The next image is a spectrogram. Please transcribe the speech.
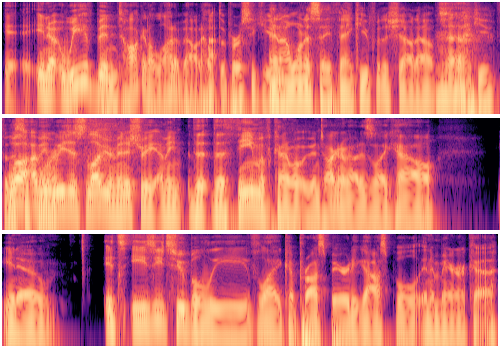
y- you know, we have been talking a lot about help the persecuted. And I want to say thank you for the shout outs. Thank you for the well, support. I mean, we just love your ministry. I mean, the the theme of kind of what we've been talking about is like how, you know, it's easy to believe like a prosperity gospel in America.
